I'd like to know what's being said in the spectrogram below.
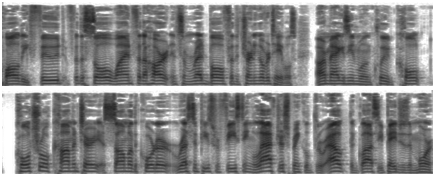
quality food for the soul, wine for the heart, and some Red Bull for the turning over tables. Our magazine will include cold cultural commentary, a psalm of the quarter, recipes for feasting, laughter sprinkled throughout the glossy pages, and more.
